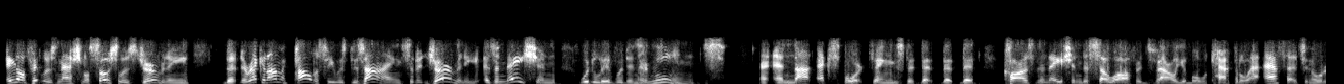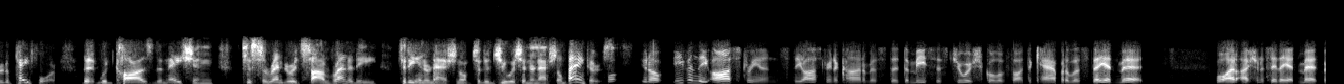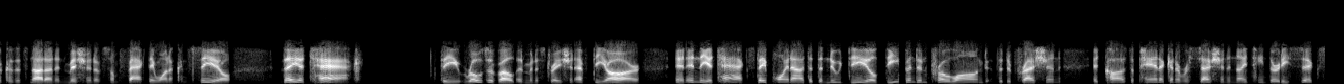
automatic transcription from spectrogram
Adolf Hitler's National Socialist Germany that their economic policy was designed so that Germany as a nation would live within their means and, and not export things that, that, that, that cause the nation to sell off its valuable capital assets in order to pay for, that would cause the nation to surrender its sovereignty to the international, to the Jewish international bankers. Well, you know, even the Austrians, the Austrian economists, the, the Mises Jewish school of thought, the capitalists, they admit well, I, I shouldn't say they admit because it's not an admission of some fact they want to conceal. They attack the Roosevelt administration, FDR, and in the attacks, they point out that the New Deal deepened and prolonged the Depression. It caused a panic and a recession in 1936,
